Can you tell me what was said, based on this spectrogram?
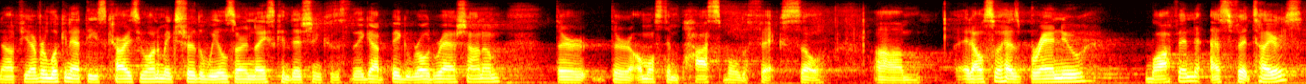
Now, if you're ever looking at these cars, you want to make sure the wheels are in nice condition because if they got big road rash on them, they're, they're almost impossible to fix. So um, it also has brand new Laufenn S-Fit tires.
